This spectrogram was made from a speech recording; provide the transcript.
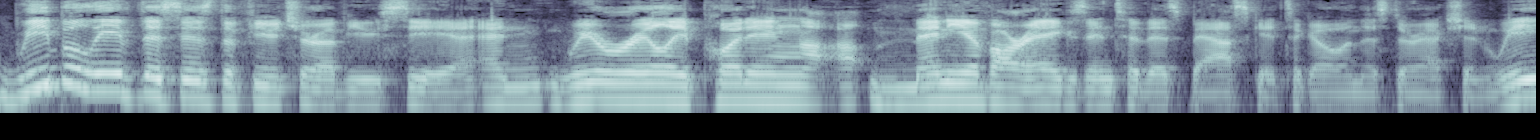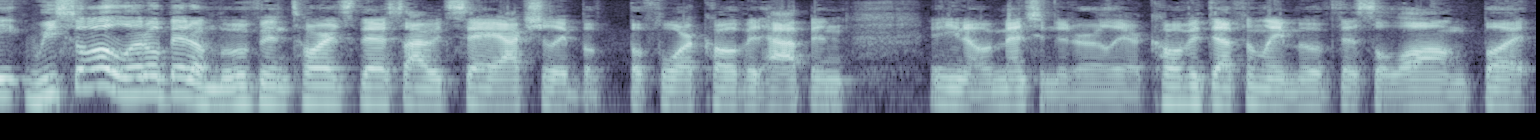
we believe this is the future of UC, and we're really putting uh, many of our eggs into this basket to go in this direction. We we saw a little bit of movement towards this. I would say actually b- before COVID happened. You know, I mentioned it earlier. COVID definitely moved this along, but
